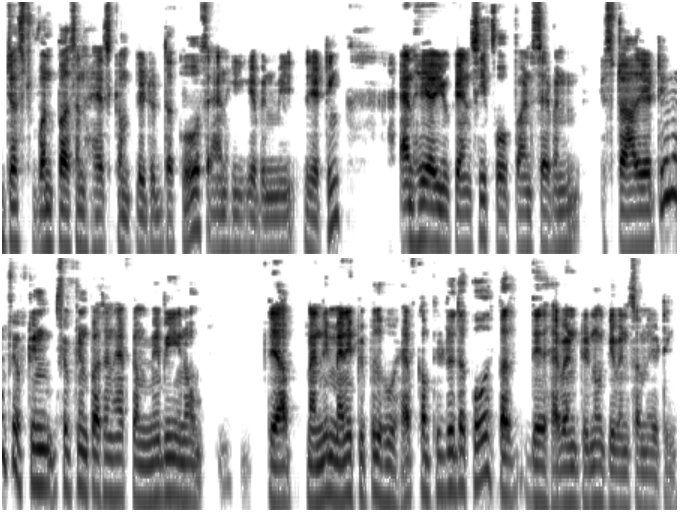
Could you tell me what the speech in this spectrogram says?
just one person has completed the course and he given me rating. And here you can see 4.7 star rating and 15 percent have come. Maybe you know there are many many people who have completed the course, but they haven't you know given some rating.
